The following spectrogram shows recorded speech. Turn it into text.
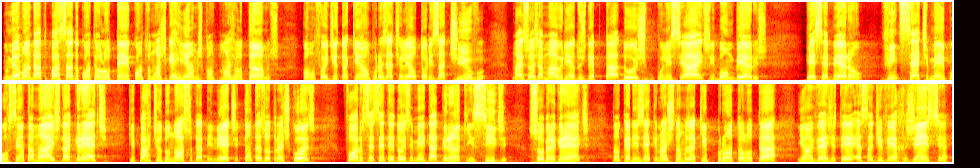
no meu mandato passado quanto eu lutei, quanto nós guerreamos, quanto nós lutamos. Como foi dito aqui, é um projeto de lei autorizativo, mas hoje a maioria dos deputados, dos policiais e bombeiros receberam 27,5% a mais da GRET, que partiu do nosso gabinete e tantas outras coisas, fora os 62,5% da GRAN, que incide sobre a GRET. Então, quer dizer que nós estamos aqui prontos a lutar. E ao invés de ter essa divergência,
